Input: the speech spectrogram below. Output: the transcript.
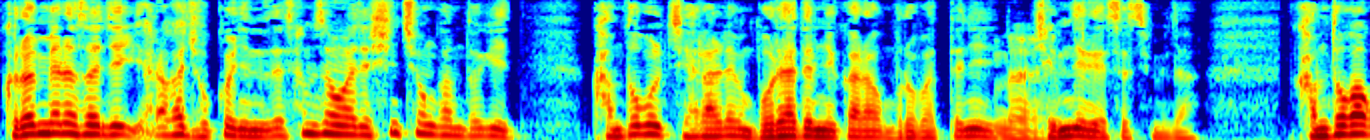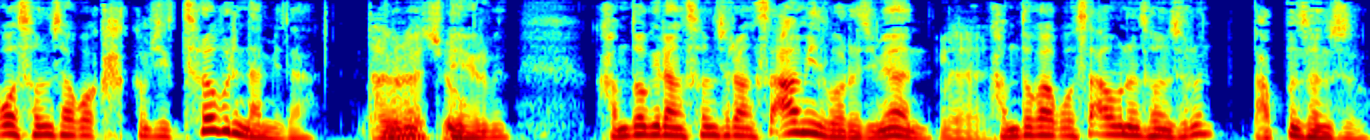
그런 면에서 이제 여러 가지 조건이 있는데 삼성화재 신청 감독이 감독을 잘하려면 뭘 해야 됩니까라고 물어봤더니 네. 재밌는 게 있었습니다. 감독하고 선수하고 가끔씩 트러블이 납니다. 당연하죠. 예, 그러면 감독이랑 선수랑 싸움이 벌어지면 네. 감독하고 싸우는 선수는 나쁜 선수.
